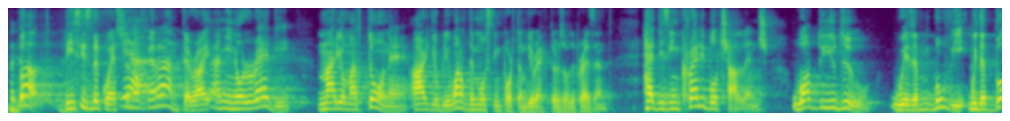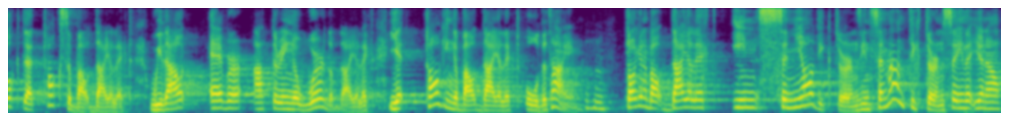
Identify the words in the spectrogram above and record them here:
But, but this is the question yeah. of Ferrante, right? I mean, already Mario Martone, arguably one of the most important directors of the present, had this incredible challenge. What do you do with a movie, with a book that talks about dialect without ever uttering a word of dialect, yet talking about dialect all the time. Mm-hmm. Talking about dialect in semiotic terms, in semantic terms, saying that, you know,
